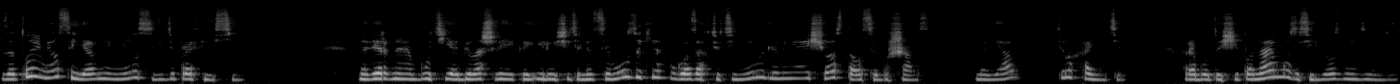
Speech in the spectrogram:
Зато имелся явный минус в виде профессии. Наверное, будь я белошвейкой или учительницей музыки, в глазах тети Милы для меня еще остался бы шанс. Но я телохранитель, работающий по найму за серьезные деньги,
